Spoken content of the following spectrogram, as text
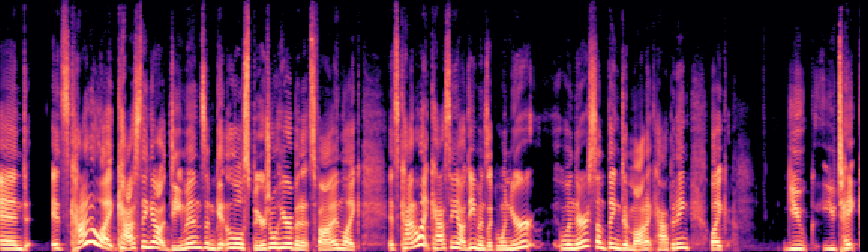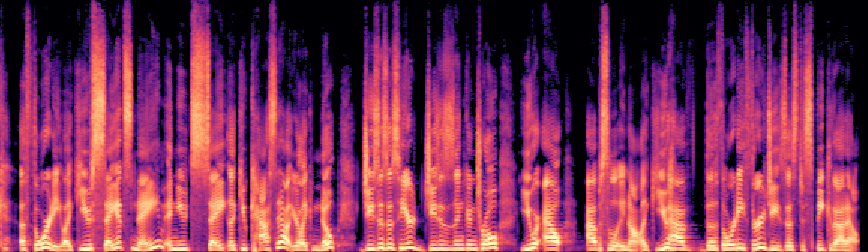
And it's kind of like casting out demons. I'm getting a little spiritual here, but it's fine. Like it's kind of like casting out demons. Like when you're when there's something demonic happening, like you you take authority. Like you say its name and you say like you cast it out. You're like nope jesus is here. Jesus is in control. You are out. Absolutely not. Like you have the authority through jesus to speak that out.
